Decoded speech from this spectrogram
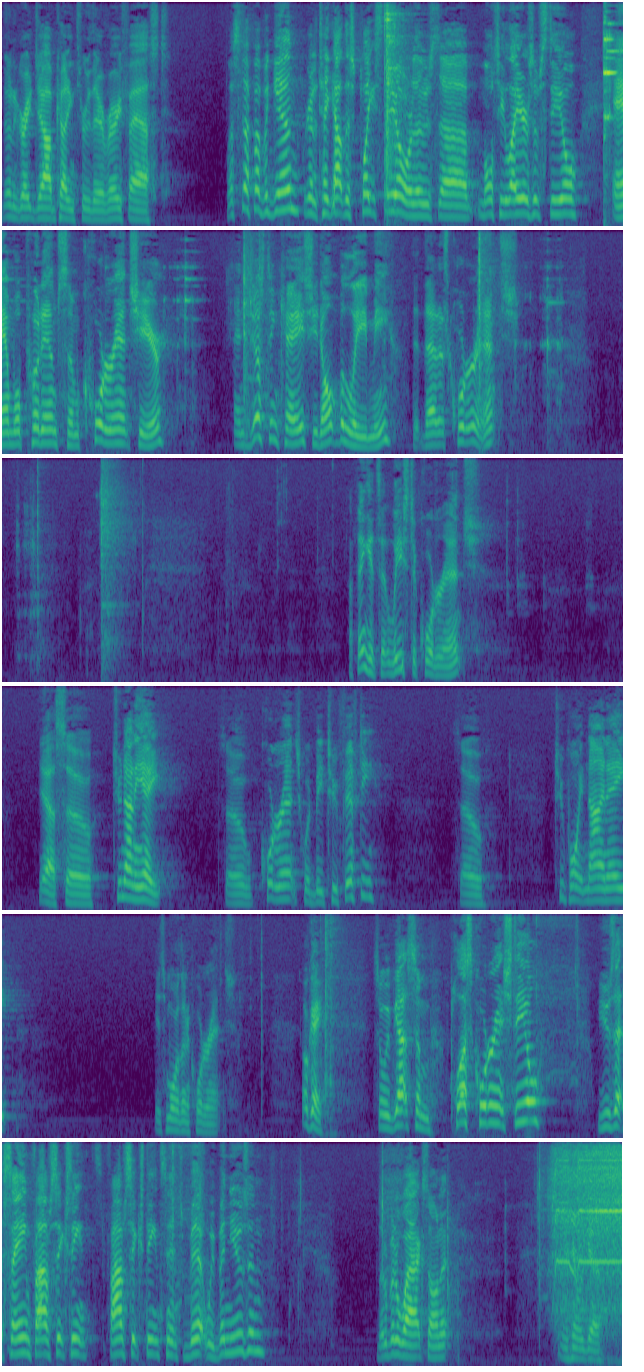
Doing a great job cutting through there very fast. Let's step up again. We're going to take out this plate steel or those uh, multi-layers of steel and we'll put in some quarter inch here. And just in case you don't believe me that that is quarter inch, I think it's at least a quarter inch. Yeah, so 298. So quarter inch would be 250. So 2.98 is more than a quarter inch. Okay, so we've got some plus quarter inch steel. We use that same 5 16 5 16 inch bit we've been using. A little bit of wax on it. And here we go.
